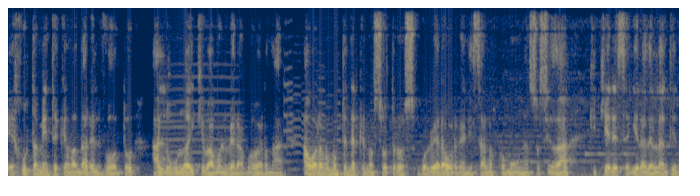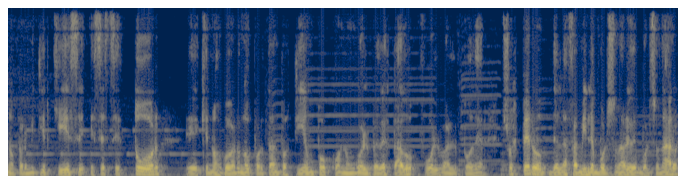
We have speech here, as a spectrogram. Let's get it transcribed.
es justamente quien va a dar el voto a Lula y que va a volver a gobernar. Ahora vamos a tener que nosotros volver a organizarnos como una sociedad que quiere seguir adelante y no permitir que ese, ese sector eh, que nos gobernó por tanto tiempo con un golpe de Estado vuelva al poder. Yo espero de la familia Bolsonaro y de Bolsonaro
